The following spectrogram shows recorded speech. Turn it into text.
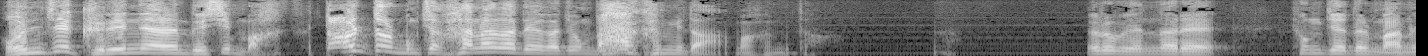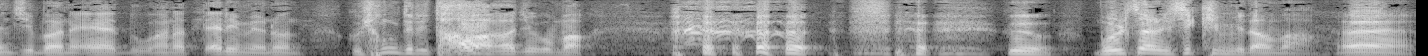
언제 그랬냐는 듯이 막 똘똘 뭉쳐 하나가 돼가지고 막 합니다. 막 합니다. 여러분 옛날에 형제들 많은 집안에 애 누구 하나 때리면은 그 형들이 다 와가지고 막 그 몰살을 시킵니다 막. 예.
